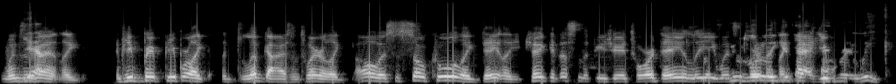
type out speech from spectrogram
wins the Yeah. event. Like, and people people are like, like LIV guys on Twitter, like, oh, this is so cool. Like, day, like you can't get this in the PGA Tour. Danny Lee wins You the literally get Like, that yeah, he every week.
